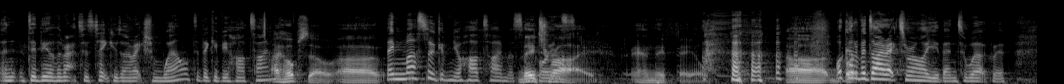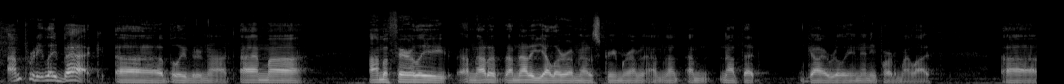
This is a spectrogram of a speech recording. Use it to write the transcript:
And did the other actors take your direction well? Did they give you a hard time? I hope so. Uh, They must have given you a hard time at some they points. tried and they failed. What kind of a director are you then to work with? I'm pretty laid back, uh, believe it or not. I'm, uh, I'm a fairly, I'm not a, I'm not a yeller, I'm not a screamer, I'm, I'm, not, I'm not that guy really in any part of my life. Uh,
